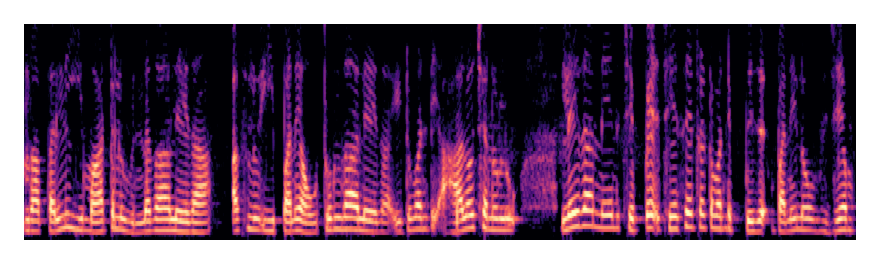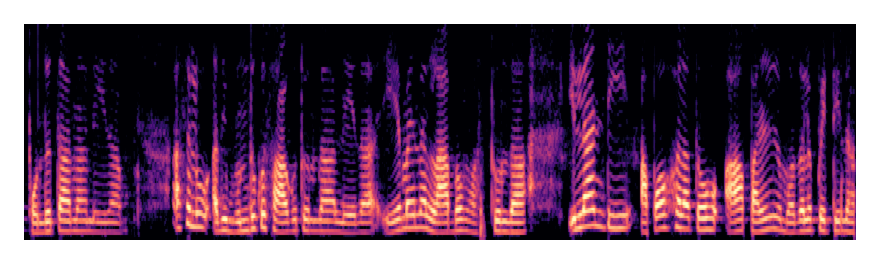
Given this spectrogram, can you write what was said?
నా తల్లి ఈ మాటలు విన్నదా లేదా? అసలు ఈ పని అవుతుందా లేదా? ఇటువంటి ఆలోచనలు లేదా నేను చెప్పే చేసేటటువంటి పనిలో విజయం పొందుతానా లేదా? అసలు అది ముందుకు సాగుతుందా లేదా? ఏమైనా లాభం వస్తుందా? ఇలాంటి అపోహలతో ఆ పనిని మొదలుపెట్టినా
